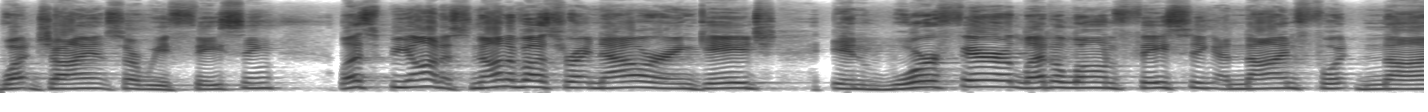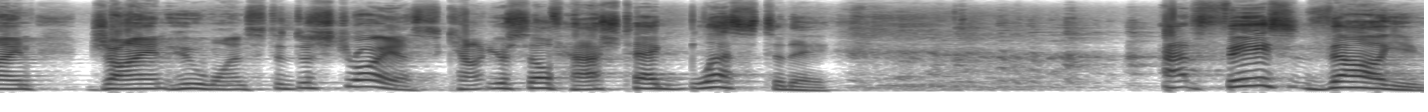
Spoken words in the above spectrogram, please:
what giants are we facing. Let's be honest, none of us right now are engaged in warfare, let alone facing a nine foot nine giant who wants to destroy us. Count yourself hashtag blessed today. At face value,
